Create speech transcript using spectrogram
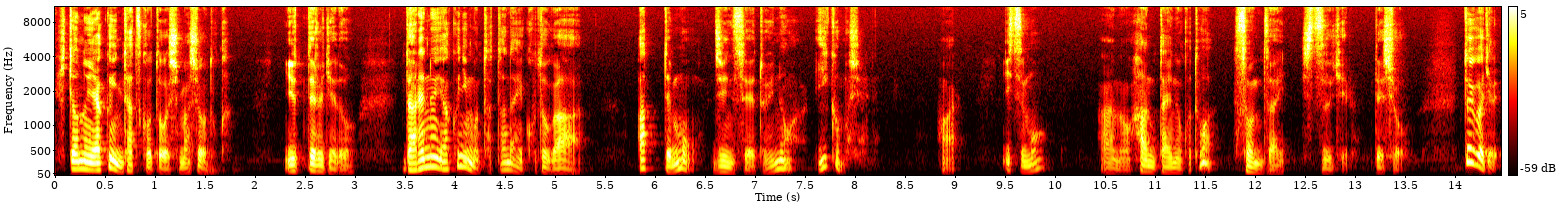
人の役に立つことをしましょうとか言ってるけど誰の役にも立たないことがあっても人生というのはいいかもしれない。はい、いつもあの反対のことは存在し続けるでしょう。というわけで、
